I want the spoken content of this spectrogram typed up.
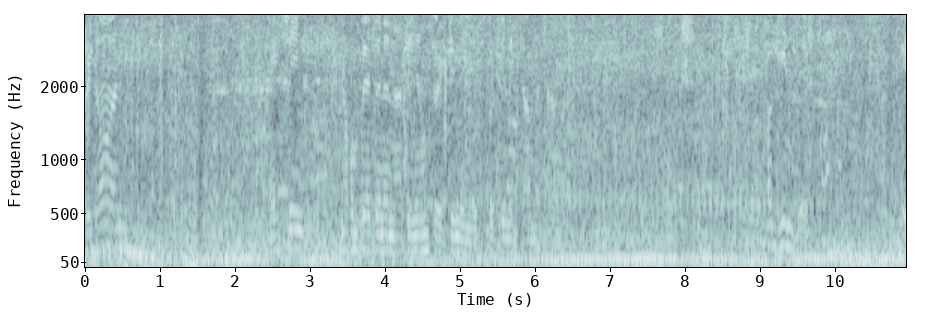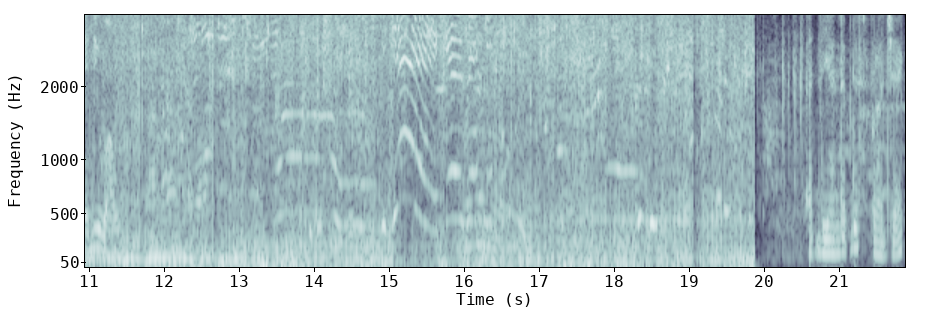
We're done. I think nakumpleto na natin yung 30 minutes pag pinagsama-sama. Pag hindi, edi wow. Sige! At the end of this project,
